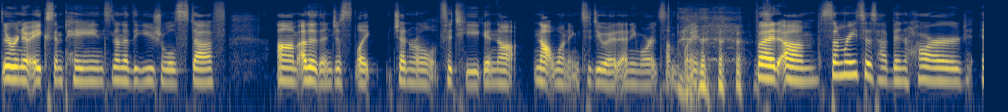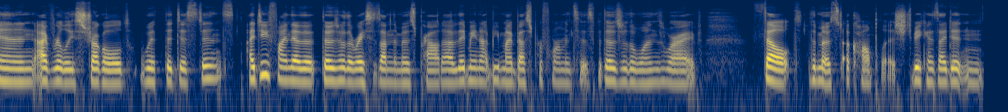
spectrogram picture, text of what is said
there were no aches and pains, none of the usual stuff. Um, other than just like general fatigue and not not wanting to do it anymore at some point, but um, some races have been hard, and I've really struggled with the distance. I do find though that those are the races I'm the most proud of. They may not be my best performances, but those are the ones where I've felt the most accomplished because I didn't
